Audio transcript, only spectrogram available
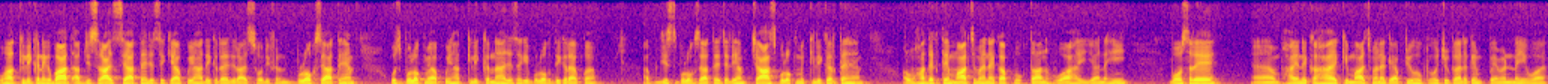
वहाँ क्लिक करने के बाद आप जिस राज्य से आते हैं, जैसे कि आपको यहाँ दिख रहा है राज्य सॉरी फ्रेंड ब्लॉक से आते हैं उस ब्लॉक में आपको यहाँ क्लिक करना है जैसे कि ब्लॉक दिख रहा है आपका। अब जिस ब्लॉक से आते हैं चलिए हम चास ब्लॉक में क्लिक करते हैं और वहाँ देखते हैं मार्च महीने का भुगतान हुआ है या नहीं। बहुत सारे भाई ने कहा है कि मार्च महीने का एफटीओ हो, हो चुका है लेकिन पेमेंट नहीं हुआ है।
